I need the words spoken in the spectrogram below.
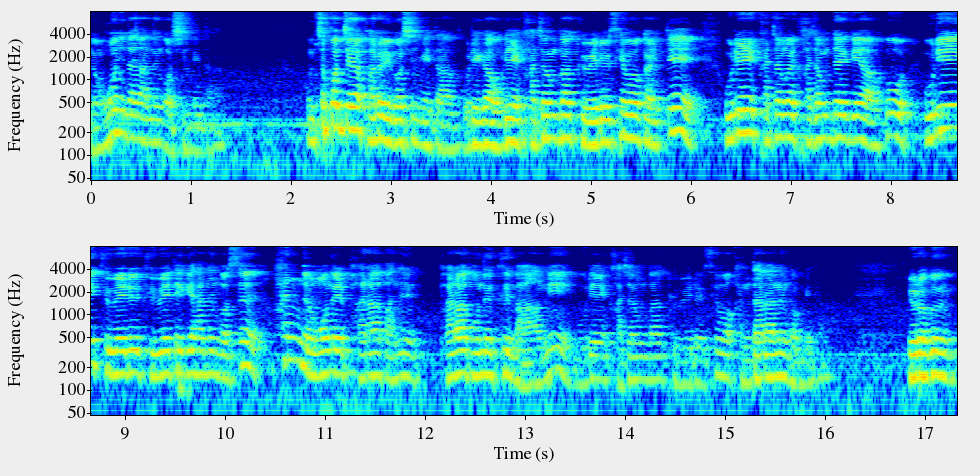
영혼이다라는 것입니다. 첫 번째가 바로 이것입니다. 우리가 우리의 가정과 교회를 세워갈 때 우리의 가정을 가정되게 하고 우리의 교회를 교회되게 하는 것은 한 영혼을 바라보는 바라보는 그 마음이 우리의 가정과 교회를 세워간다라는 겁니다. 여러분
